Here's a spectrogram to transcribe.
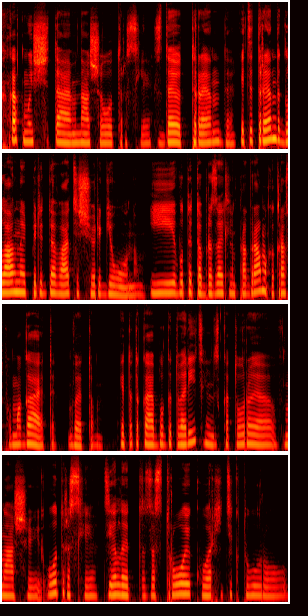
как мы считаем в нашей отрасли, задает тренды. Эти тренды главное передавать еще регионам. И вот эта образовательная программа как раз помогает в этом. Это такая благотворительность, которая в нашей отрасли делает застройку, архитектуру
